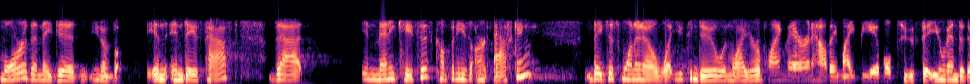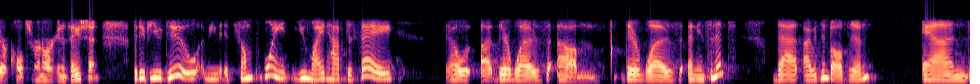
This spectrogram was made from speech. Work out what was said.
more than they did, you know, in in days past. That in many cases, companies aren't asking. They just want to know what you can do and why you're applying there and how they might be able to fit you into their culture and organization. But if you do, I mean, at some point, you might have to say, you know, uh, there was um, there was an incident that I was involved in, and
